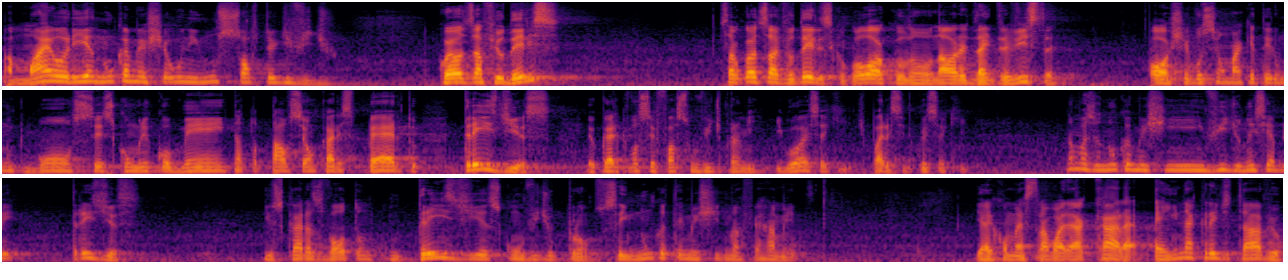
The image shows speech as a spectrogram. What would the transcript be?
a maioria nunca mexeu em nenhum software de vídeo. Qual é o desafio deles? Sabe qual é o desafio deles que eu coloco no, na hora de dar entrevista? Ó, oh, achei você um marqueteiro muito bom, você se comunicou bem, tá total, você é um cara esperto. Três dias, eu quero que você faça um vídeo para mim, igual esse aqui, parecido com esse aqui. Não, mas eu nunca mexi em vídeo, nem sei abrir. Três dias. E os caras voltam com três dias com o vídeo pronto, sem nunca ter mexido numa ferramenta. E aí começa a trabalhar, cara, é inacreditável.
